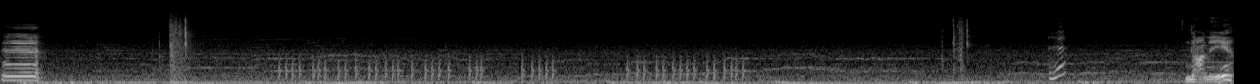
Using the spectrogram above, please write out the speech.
Yeah. え Nani?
